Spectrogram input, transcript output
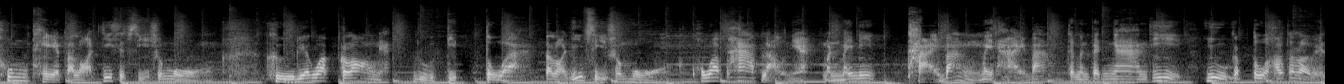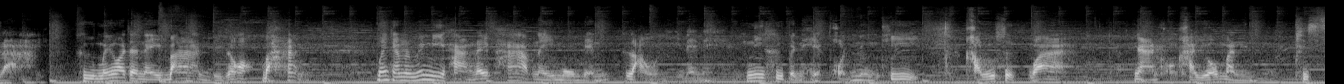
ทุ่มเทตลอด 24 ชั่วโมง คือเรียกว่ากล้องเนี่ยอยู่ติดตัวตลอด 24 ชั่วโมง เพราะว่าภาพเหล่านี้มันไม่ได้ถ่ายบ้างไม่ถ่ายบ้าง แต่มันเป็นงานที่อยู่กับตัวเขาตลอดเวลา คือไม่ว่าจะในบ้านหรือนอกบ้าน ไม่งั้นมันไม่มีทางได้ภาพในโมเมนต์เหล่านี้แน่ๆนี่คือเป็นเหตุผลหนึ่งที่เขารู้สึกว่างานของคายโยมันพิเศ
